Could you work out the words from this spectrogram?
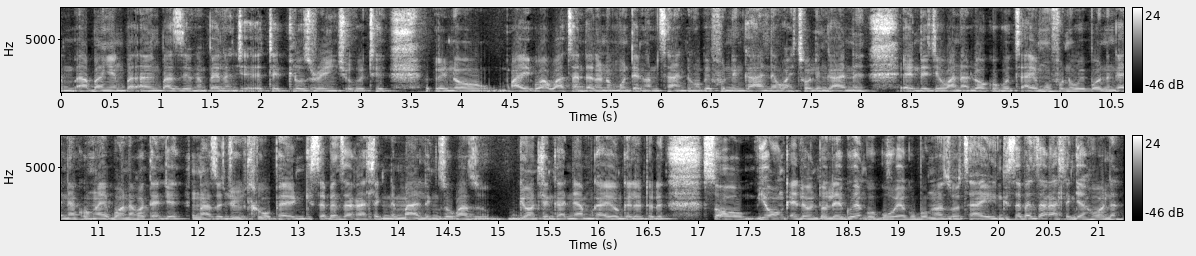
um abanye engibaziyo ngempela nje at close range ukuthi you know why wa- wathandana nomuntu engamthandi ngoba efuna ingane wayithola ingane and nje wanalokho ukuthi hayi uma ufuna ukuyibona ingane yakho ungayibona kodwa nje ungaze nje uyihluphe ngisebenza kahle kunemali ngizokwazi ukuyondla ingane yami ngayo yonke lento le. So yonke le nto le kuya ngokuya kuba ungazothi hayi ngisebenza kahle ngiyahola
